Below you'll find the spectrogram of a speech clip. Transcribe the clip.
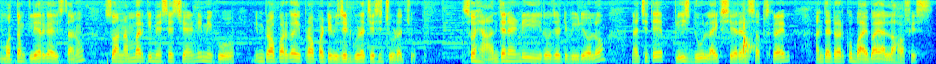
మొత్తం క్లియర్గా ఇస్తాను. సో ఆ నెంబర్కి మెసేజ్ చేయండి. మీకు ఇంప్రాపర్గా ఈ ప్రాపర్టీ విజిట్ కూడా చేసి చూడొచ్చు. సో హా, అంతేనండి ఈ రోజటి వీడియోలో. నచ్చితే please do like share and subscribe అంతటి వరకు బాయ్ బాయ్ అల్లా హాఫీస్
